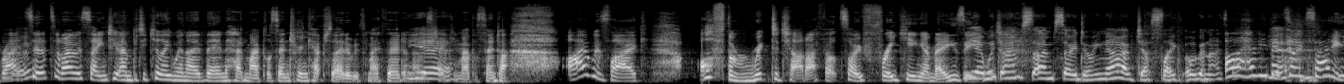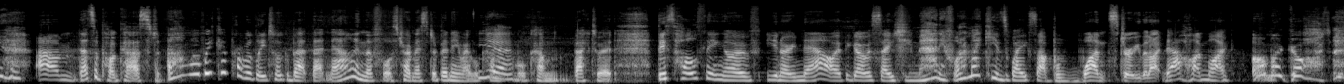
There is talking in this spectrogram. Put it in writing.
right. know? So that's what I was saying to you, and particularly when I then had my placenta encapsulated with my third, and I was taking my placenta, I was like off the Richter chart. I felt so freaking amazing. Yeah, which I'm so, I'm so doing now. I've just like organized. Oh, have you? That's Yeah. so exciting. Um, that's a podcast. Oh, well, we could probably talk about that now in the fourth trimester. But anyway, we'll come, Yeah. we'll come back to it. This whole thing of, you know, now I think I was saying to you, man, if one of my kids wakes up once during the night, now I'm like, oh my God.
